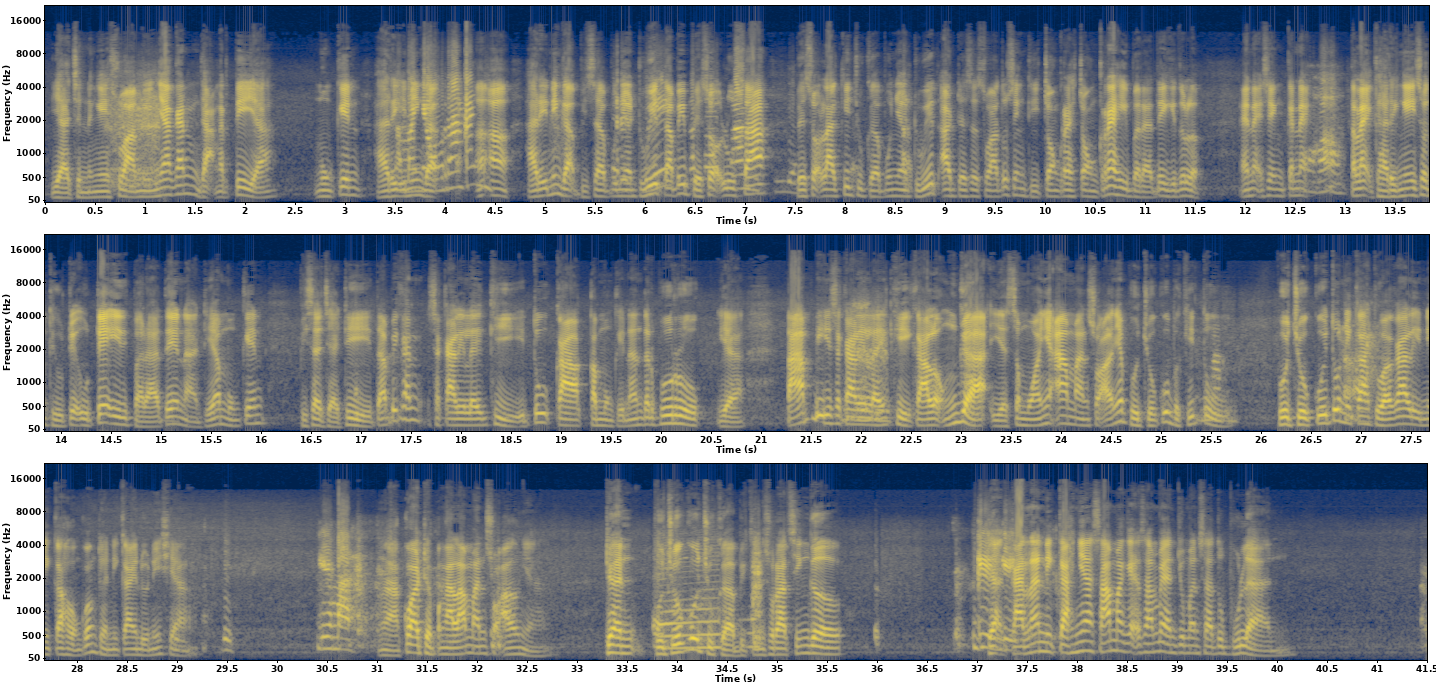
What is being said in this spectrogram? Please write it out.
ya jenenge suaminya kan nggak ngerti ya. Mungkin hari ini namanya nggak orang kan eh, eh, hari ini nggak bisa punya duit, duit tapi besok lusa, gitu ya. besok lagi juga punya duit, ada sesuatu yang dicongkreh-congkreh ibaratnya gitu loh. Enek sing kena Oh, oh. telek garingnya iso diutik-utik ibaratnya nah dia mungkin bisa jadi tapi kan sekali lagi itu kemungkinan terburuk ya tapi sekali Hmm. lagi kalau enggak ya semuanya aman soalnya bojoku begitu Hmm. bojoku itu nikah dua kali nikah Hongkong dan nikah Indonesia Gimana? nah aku ada pengalaman soalnya dan bojoku Oh. juga bikin surat single Nggih, Nggak, nggih. karena nikahnya sama kayak sampean cuma satu bulan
